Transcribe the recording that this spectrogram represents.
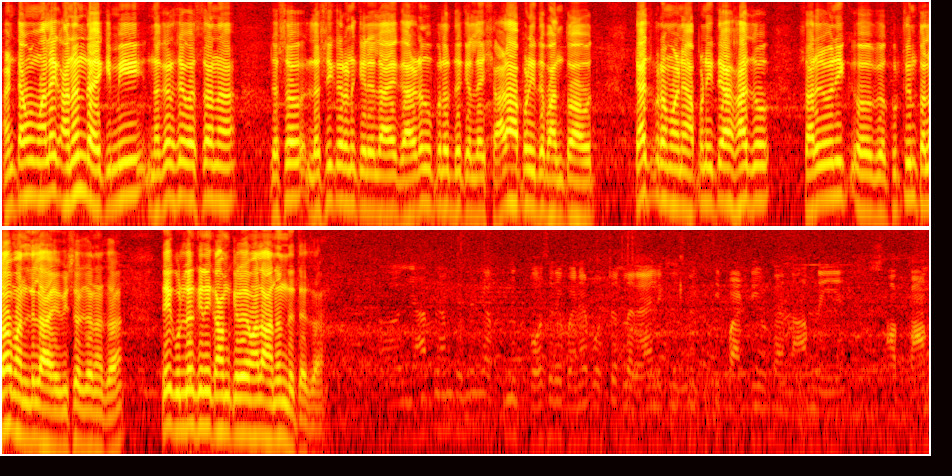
आणि त्यामुळे मला एक आनंद आहे की मी नगरसेवक असताना जसं लसीकरण केलेलं आहे गार्डन उपलब्ध केलं आहे शाळा आपण इथे बांधतो आहोत. त्याचप्रमाणे आपण इथे हा जो सार्वजनिक कृत्रिम तलाव बांधलेला आहे विसर्जनाचा ते एक उल्लेखनीय काम केलं मला आनंद त्याचा अ, यहाँ पे हम देखेंगे आपने बहुत सारे बैनर पोस्टर्स लगाए लेकिन उसमें किसी पार्टी काम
